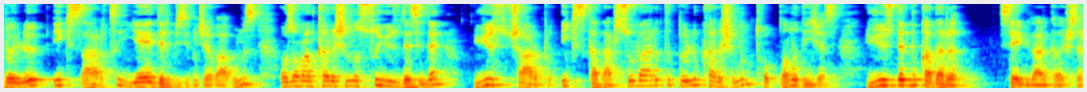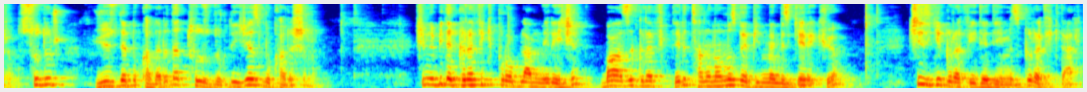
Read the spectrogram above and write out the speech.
bölü x artı y'dir bizim cevabımız. O zaman karışımın su yüzdesi de 100 çarpı x kadar su vardı bölü karışımın toplamı diyeceğiz. Yüzde bu kadarı sevgili arkadaşlarım sudur. Yüzde bu kadarı da tuzdur diyeceğiz bu karışımın. Şimdi bir de grafik problemleri için bazı grafikleri tanımamız ve bilmemiz gerekiyor. Çizgi grafiği dediğimiz grafikler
